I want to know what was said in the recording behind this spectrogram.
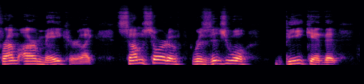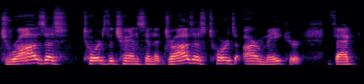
from our maker, like some sort of residual beacon that draws us towards the transcendent, draws us towards our maker. In fact,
